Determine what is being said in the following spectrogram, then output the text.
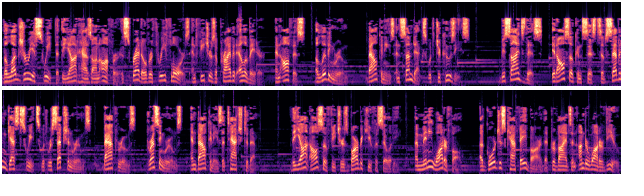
The luxurious suite that the yacht has on offer is spread over three floors and features a private elevator, an office, a living room, balconies and sundecks with jacuzzis. Besides this, it also consists of seven guest suites with reception rooms, bathrooms, dressing rooms, and balconies attached to them. The yacht also features barbecue facility, a mini waterfall, a gorgeous cafe bar that provides an underwater view,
